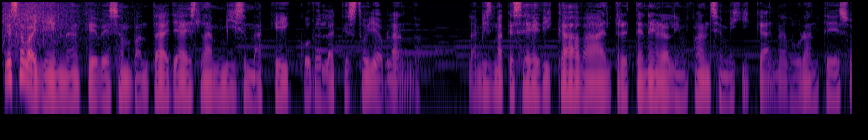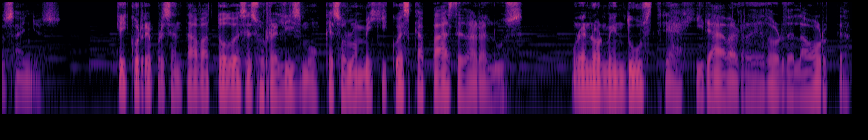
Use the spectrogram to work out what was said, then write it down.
Esa ballena que ves en pantalla es la misma Keiko de la que estoy hablando, la misma que se dedicaba a entretener a la infancia mexicana durante esos años. Keiko representaba todo ese surrealismo que solo México es capaz de dar a luz. Una enorme industria giraba alrededor de la orca,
